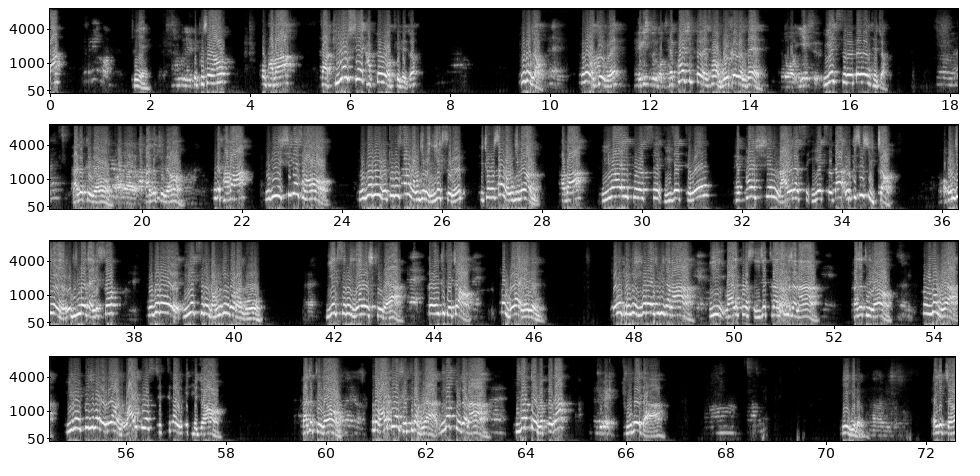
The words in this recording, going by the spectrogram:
중에. 3분의 1. 여기 보세요. 그럼 봐봐. 자, BOC의 각도는 어떻게 되죠? 이거죠? 네. 이건 어떻게 구해? 120도인 것 같아요. 180도에서 뭘 빼면 돼? 저 EX. EX를 빼면 되죠. 맞아, 틀려. 맞아요. 맞아, 틀려. 근데 봐봐. 여기 식에서 이거를 이쪽으로 싹 넘기면 EX를 이쪽으로 싹 넘기면 봐봐. EY 플러스 EZ는 180 마이너스 EX다 이렇게 쓸 수 있죠. 영진이 이거 무슨 말인지 알겠어? 이거를 EX를 넘긴 거라고 네. EX를 이항을 시킨 거야. 네. 그럼 이렇게 되죠? 네. 그럼 뭐야 얘는? 얘는 결국에 이거라는 소리잖아. 이 Y 플러스 EZ라는 소리잖아. 예. 맞아 틀려? 그럼 이건 뭐야? 2를 끄집어내면 Y 플러스 Z가 이렇게 되죠. 맞아 틀려? 근데 Y 플러스 Z가 뭐야? 이 각도잖아. 네. 이 각도 몇 배다? 두 배. 두 배다. 아. 이 있었어. 알겠죠?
